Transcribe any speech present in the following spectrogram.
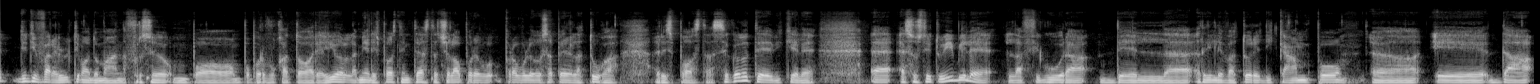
io, ti farei l'ultima domanda, forse un po', un po', provocatoria. Io la mia risposta in testa ce l'ho, però volevo sapere la tua risposta. Secondo te, Michele, eh, è sostituibile la figura del rilevatore di campo eh, e da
